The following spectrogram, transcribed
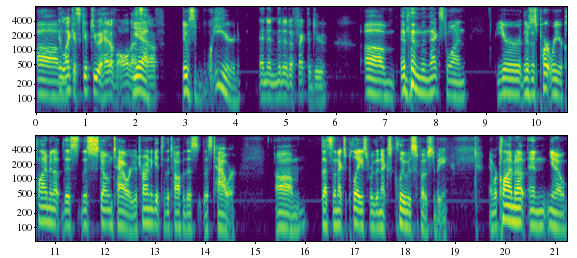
um, it like it skipped you ahead of all that Yeah. stuff, it was weird. and then then it affected you. um and then the next one you're there's this part where you're climbing up this this stone tower you're trying to get to the top of this this tower um that's the next place where the next clue is supposed to be. And we're climbing up and you know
